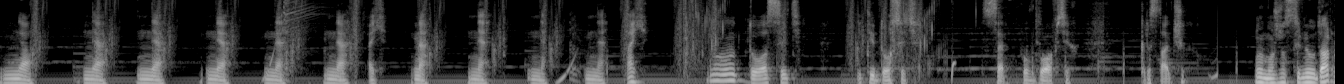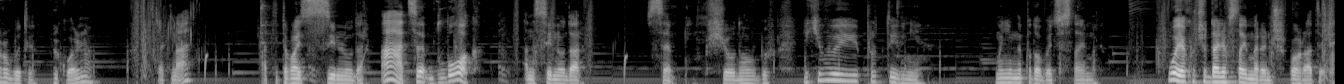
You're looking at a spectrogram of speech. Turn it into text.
Не. Не. Не. Не. Не. Не. Ай. Не. Не. Не. Не. Ай. Ну, досить. І ти досить. Все, повбивав всіх. Кристальчик. Ой, можна сильний удар робити. Прикольно. Так, на. А ти тримай сильний удар. А, це блок, а не сильний удар. Все, ще одного вбив. Які ви противні. Мені не подобаються слайми. Ой, я хочу далі в слайми раніше пограти.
